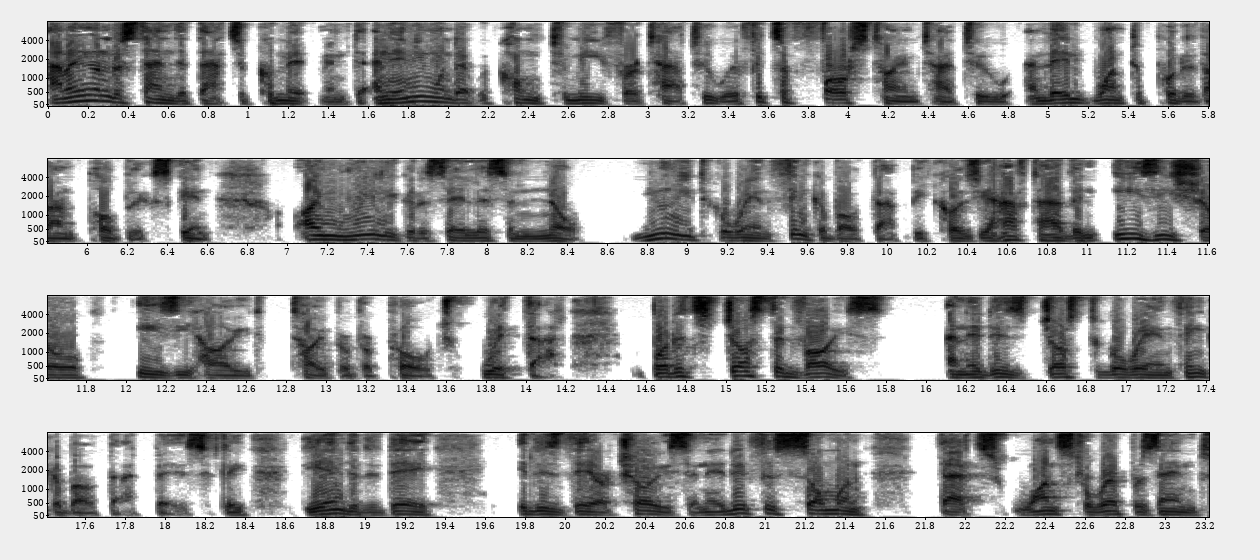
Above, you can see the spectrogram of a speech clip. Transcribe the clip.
And I understand that that's a commitment. And anyone that would come to me for a tattoo, if it's a first time tattoo and they want to put it on public skin, I'm really going to say, listen, no. You need to go away and think about that because you have to have an easy show, easy hide type of approach with that. But it's just advice. And it is just to go away and think about that, basically. At the end of the day, it is their choice. And if it's someone that wants to represent,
